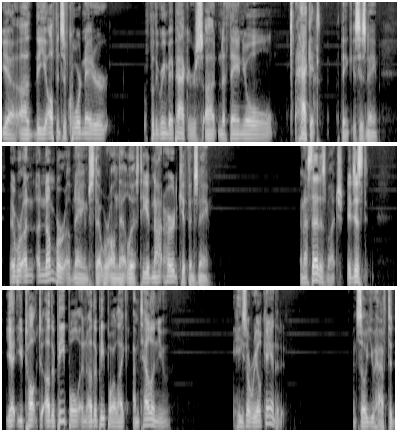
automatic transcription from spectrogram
Yeah, uh, the offensive coordinator for the Green Bay Packers, uh, Nathaniel Hackett, think is his name. There were a, a, number of names that were on that list. He had not heard Kiffin's name. And I said as much. It just, yet you talk to other people, and other people are like, I'm telling you, he's a real candidate. And so you have to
